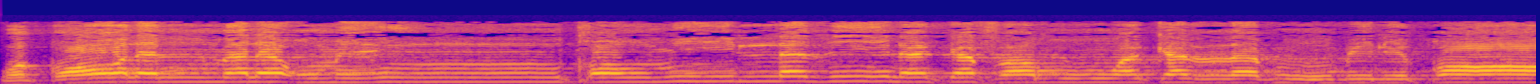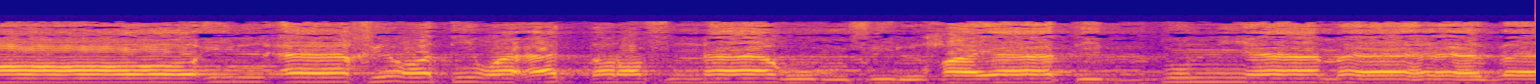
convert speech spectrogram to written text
وَقَالَ الْمَلَأُ مِن قَوْمِهِ الَّذِينَ كَفَرُوا وَكَذَّبُوا بِلِقَاءِ الْآخِرَةِ وَأَتْرَفْنَاهُمْ فِي الْحَيَاةِ الدُّنْيَا مَا هَٰذَا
